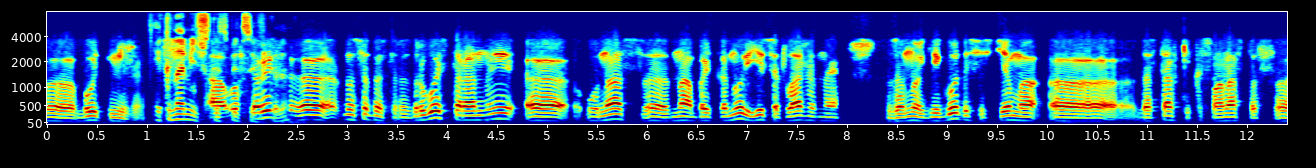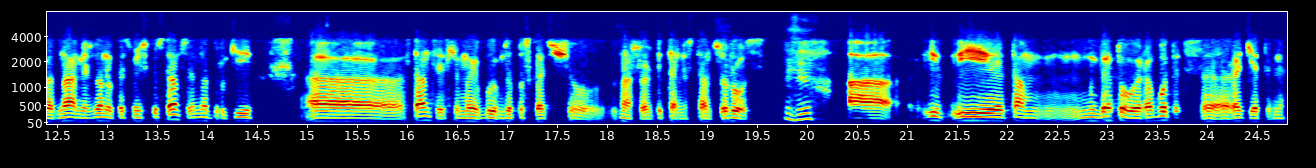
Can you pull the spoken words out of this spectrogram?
э, будет ниже. Экономическая а, специфика, да? Э, ну, с одной стороны. С другой стороны, у нас на Байконуре есть отлаженная за многие годы система доставки космонавтов на Международную космическую станцию и на другие станции, если мы будем запускать еще нашу орбитальную станцию РОС. Угу. А, и, и там мы готовы работать с ракетами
